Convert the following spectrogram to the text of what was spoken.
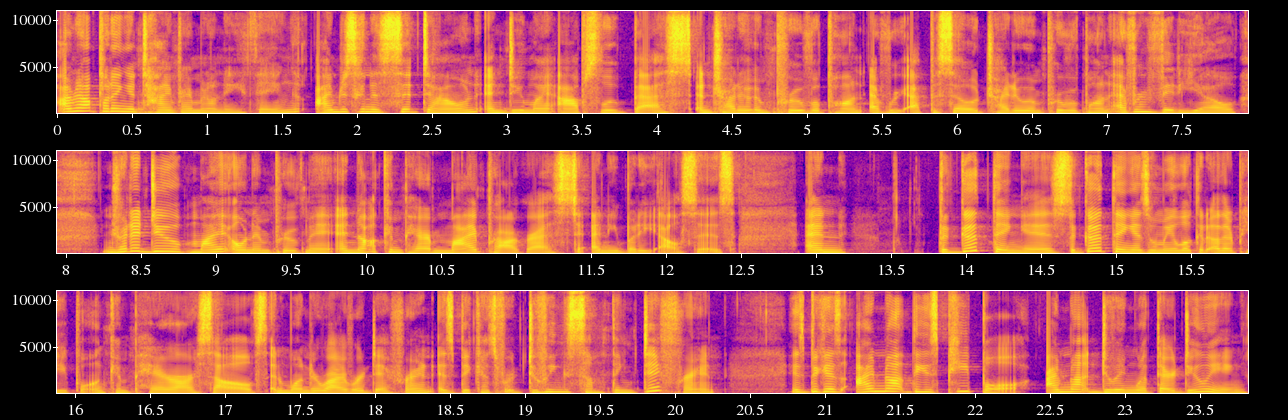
I'm not putting a time frame on anything. I'm just going to sit down and do my absolute best and try to improve upon every episode, try to improve upon every video, and try to do my own improvement and not compare my progress to anybody else's. And the good thing is, the good thing is when we look at other people and compare ourselves and wonder why we're different is because we're doing something different. Is because I'm not these people. I'm not doing what they're doing.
